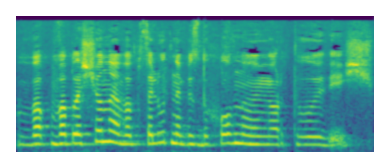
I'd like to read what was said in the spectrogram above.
воплощенное в абсолютно бездуховную мертвую вещь.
